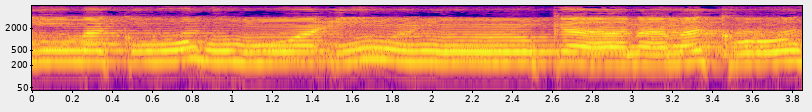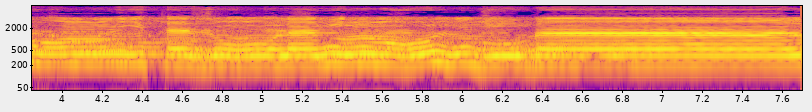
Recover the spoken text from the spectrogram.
مكرهم وإن كان مكرهم لتزول منه الجبال.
